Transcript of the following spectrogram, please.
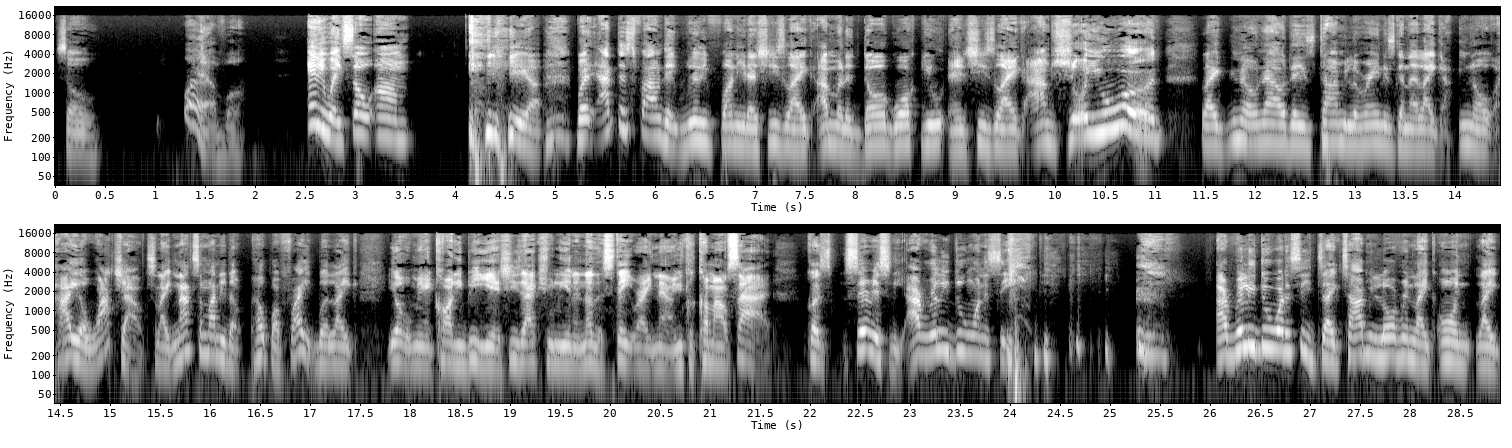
So, whatever. Anyway, so um, yeah, but I just found it really funny that she's like, "I'm gonna dog walk you," and she's like, "I'm sure you would." Like, you know, nowadays Tommy Lorraine is gonna like, you know, hire watchouts. Like, not somebody to help her fight, but like, yo, man, Cardi B, yeah, she's actually in another state right now. You could come outside. Cause seriously, I really do want to see I really do want to see like Tomi Lahren like on like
